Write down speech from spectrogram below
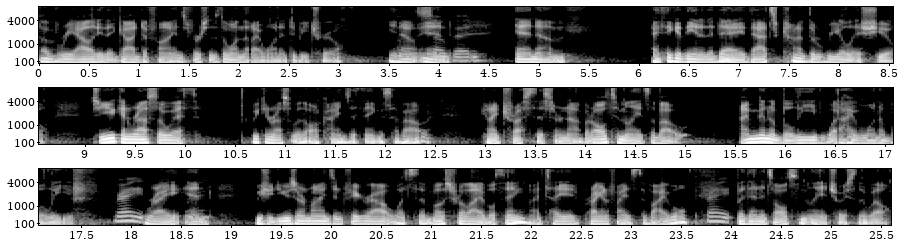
of reality that God defines versus the one that I wanted to be true. You know, so and good. and um, I think at the end of the day, that's kind of the real issue. So you can wrestle with, we can wrestle with all kinds of things about, can I trust this or not? But ultimately, it's about, I'm going to believe what I want to believe, Right. right? And we should use our minds and figure out what's the most reliable thing. I tell you, you're probably going to find it's the Bible, Right. but then it's ultimately a choice of the will.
